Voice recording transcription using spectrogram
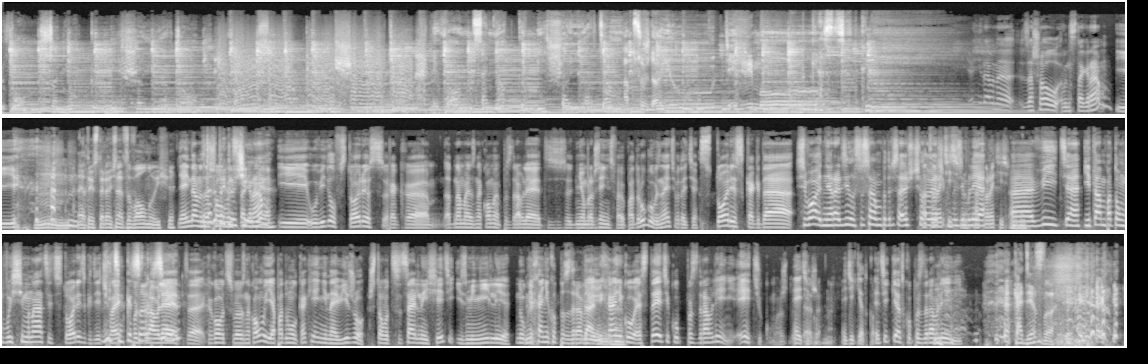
Левон, Санек и Миша Артем. Левон, Санек и Миша Артем. Левон, Санек и Миша Артем. Обсуждают дерьмо. Я недавно зашел в Инстаграм и... Эта история начинается волнующе. Я недавно Вот зашел в. Инстаграм и увидел в сторис, как э, одна моя знакомая поздравляет с днем рождения свою подругу. Вы знаете вот эти сторис, когда сегодня родился самый потрясающий человечек на Земле. а, Витя. И там потом 18 сториз, где Витя, человек 47. поздравляет э, какого-то своего знакомого. Я подумал, как я ненавижу, что вот социальные сети изменили... Ну, как- Механику да, поздравлений. механику, эстетику поздравлений, этику, может быть, Этику, даже. да, этикетку. Этикетку поздравлений. Кадетство.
